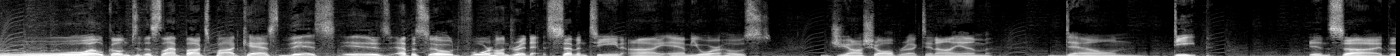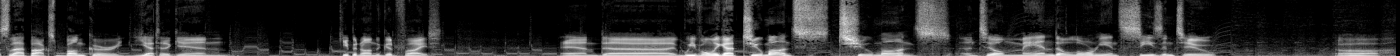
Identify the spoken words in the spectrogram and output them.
Welcome to the Slapbox Podcast. This is episode 417. I am your host, Josh Albrecht, and I am down deep inside the Slapbox bunker yet again. Keeping on the good fight. And uh, we've only got two months, two months until Mandalorian Season 2. Oh,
